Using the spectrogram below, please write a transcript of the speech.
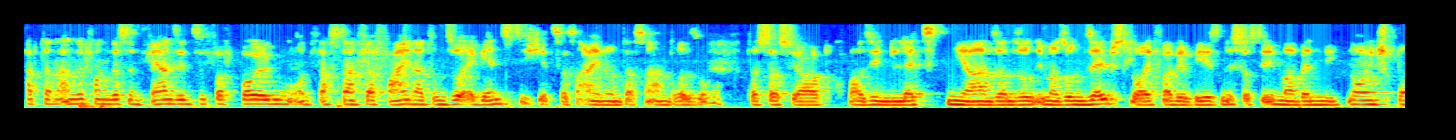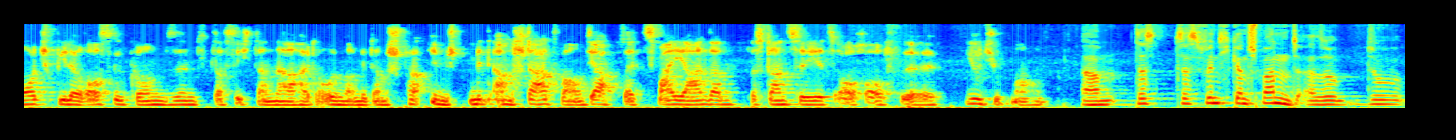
habe dann angefangen, das im Fernsehen zu verfolgen und das dann verfeinert und so ergänzt sich jetzt das eine und das andere so, dass das ja quasi in den letzten Jahren so, immer so ein Selbstläufer gewesen ist, dass immer, wenn die neuen Sportspiele rausgekommen sind, dass ich dann halt auch immer mit am, mit am Start war und ja, seit zwei Jahren dann das Ganze jetzt auch auf äh, YouTube machen. Ähm, das das finde ich ganz spannend. Also du,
